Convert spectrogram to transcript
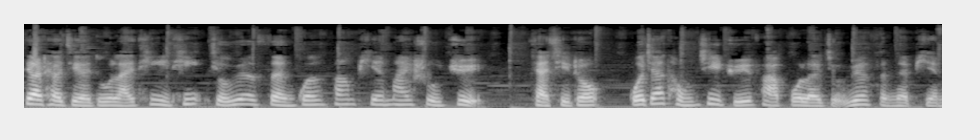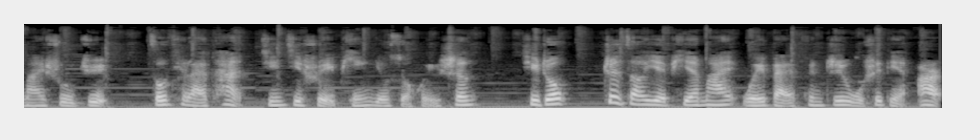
第二条解读来听一听九月份官方 PMI 数据。假期中，国家统计局发布了九月份的 PMI 数据。总体来看，经济水平有所回升。其中，制造业 PMI 为百分之五十点二，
